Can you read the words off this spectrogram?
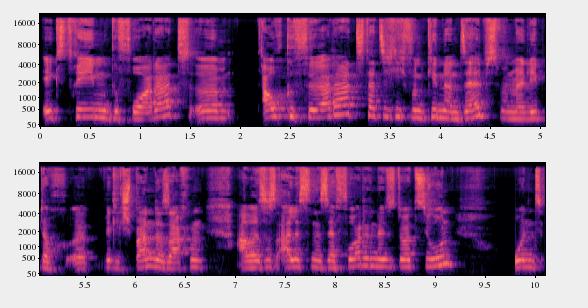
extrem gefordert. Ähm, auch gefördert tatsächlich von Kindern selbst. Man erlebt auch äh, wirklich spannende Sachen, aber es ist alles eine sehr fordernde Situation. Und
